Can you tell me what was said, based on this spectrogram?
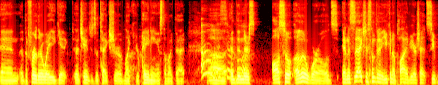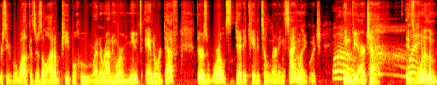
and the further away you get it changes the texture of like your painting and stuff like that. Oh, uh, so and then there's also other worlds and this is actually something that you can apply in VRChat super super well because there's a lot of people who run around who are mute and or deaf. There's worlds dedicated to learning sign language in Whoa. VR chat it's What? one of the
